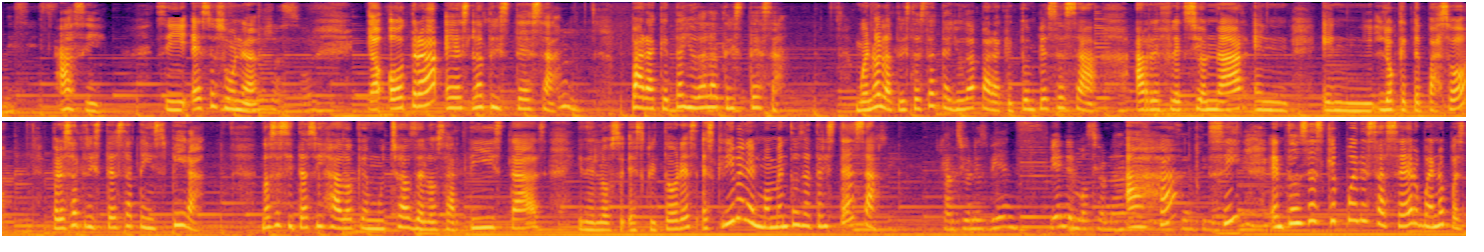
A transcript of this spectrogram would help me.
meses. Ah, sí. Sí, eso es una. Tienes razón. Otra es la tristeza. Mm. ¿Para qué te ayuda la tristeza? Bueno, la tristeza te ayuda para que tú empieces a, reflexionar en, lo que te pasó, pero esa tristeza te inspira. No sé si te has fijado que muchos de los artistas y de los escritores escriben en momentos de tristeza. Canciones bien, bien emocionantes. Ajá, sí. Entonces, ¿qué puedes hacer? Bueno, pues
